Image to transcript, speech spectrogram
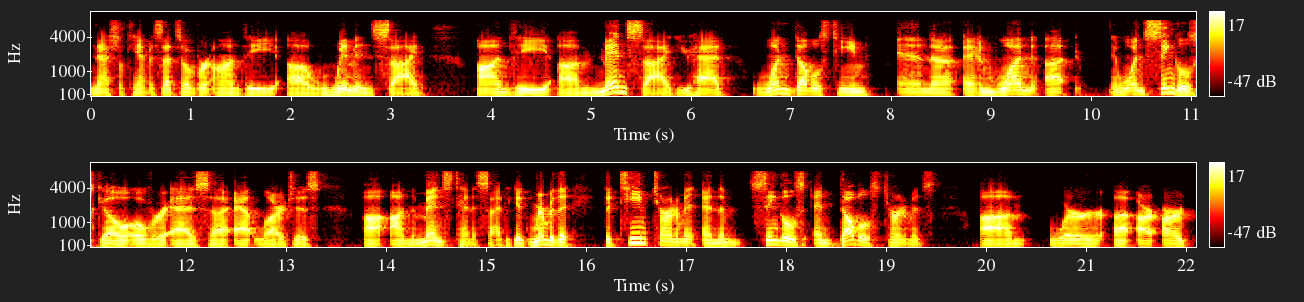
national campus. That's over on the uh, women's side. On the men's side, you had one doubles team and and one and one singles go over as uh, at larges uh, on the men's tennis side. Because remember that the team tournament and the singles and doubles tournaments um, were uh, are are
